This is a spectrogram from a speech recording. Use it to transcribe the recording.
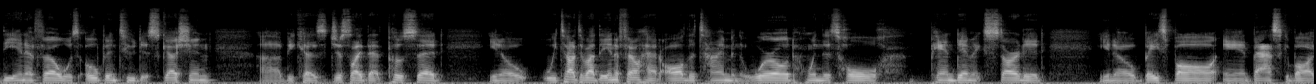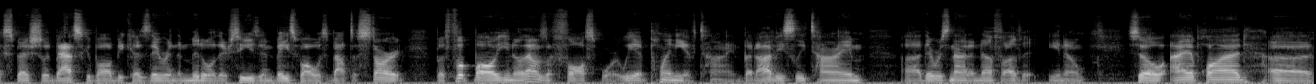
the NFL was open to discussion uh, because, just like that post said, you know, we talked about the NFL had all the time in the world when this whole pandemic started you know, baseball and basketball, especially basketball, because they were in the middle of their season. Baseball was about to start, but football, you know, that was a fall sport. We had plenty of time, but obviously, time, uh, there was not enough of it, you know. So I applaud uh,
